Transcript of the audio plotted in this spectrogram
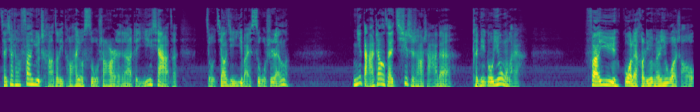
再加上范玉厂子里头还有四五十号人啊，这一下子就将近一百四五十人了。你打仗在气势上啥的，肯定够用了呀。范玉过来和刘明一握手，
